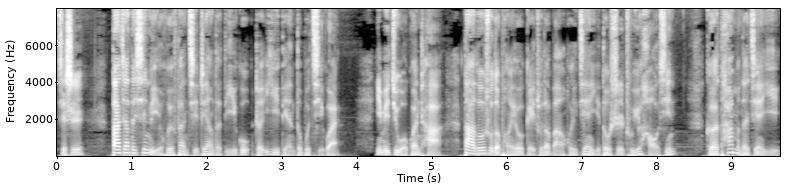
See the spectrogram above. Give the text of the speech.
其实，大家的心里会泛起这样的嘀咕，这一点都不奇怪。因为据我观察，大多数的朋友给出的挽回建议都是出于好心，可他们的建议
